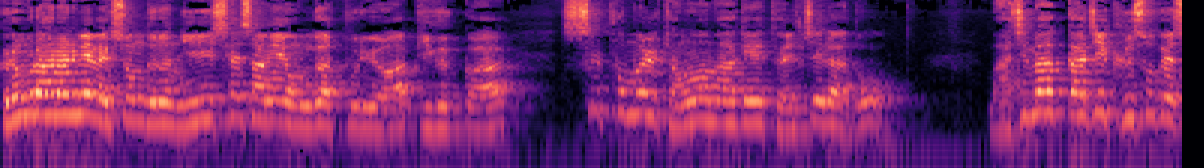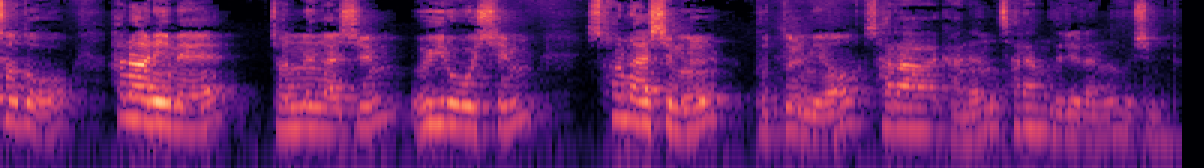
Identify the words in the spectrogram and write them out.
그러므로 하나님의 백성들은 이 세상의 온갖 불의와 비극과 슬픔을 경험하게 될지라도 마지막까지 그 속에서도 하나님의 전능하심, 의로우심, 선하심을 붙들며 살아가는 사람들이라는 것입니다.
